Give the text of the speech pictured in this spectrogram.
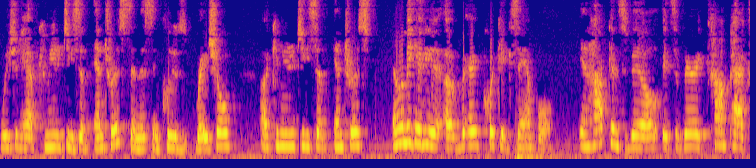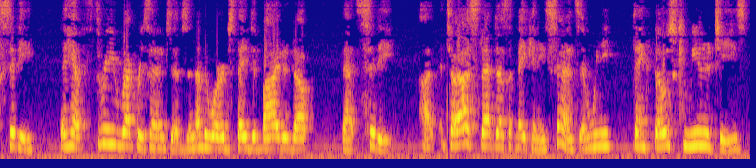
We should have communities of interest, and this includes racial uh, communities of interest. And let me give you a very quick example in Hopkinsville, it's a very compact city. They have three representatives. In other words, they divided up that city. Uh, to us, that doesn't make any sense. And we think those communities,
